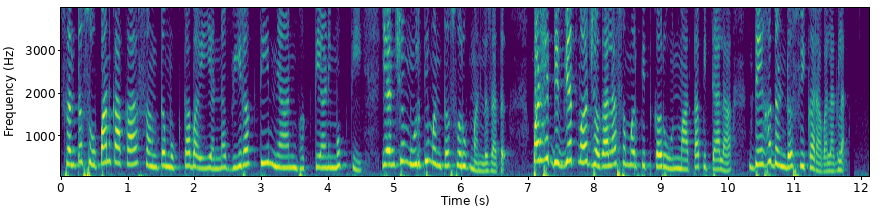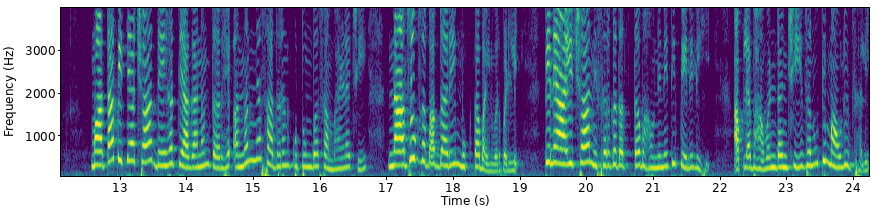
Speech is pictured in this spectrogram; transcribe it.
संत सोपान काका संत मुक्ताबाई यांना विरक्ती ज्ञान भक्ती आणि मुक्ती यांचे मूर्तिमंत स्वरूप मानलं जातं. पण हे दिव्यत्व जगाला समर्पित करून माता पित्याला देहदंड स्वीकारावा लागला. माता पित्याच्या देहत्यागानंतर हे अनन्यसाधारण कुटुंब सांभाळण्याची नाजूक जबाबदारी मुक्ताबाईंवर पडली. तिने आईच्या निसर्गदत्त भावनेने ती पेलेलीही. आपल्या भावंडांची जणू ती माऊलीच झाली.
